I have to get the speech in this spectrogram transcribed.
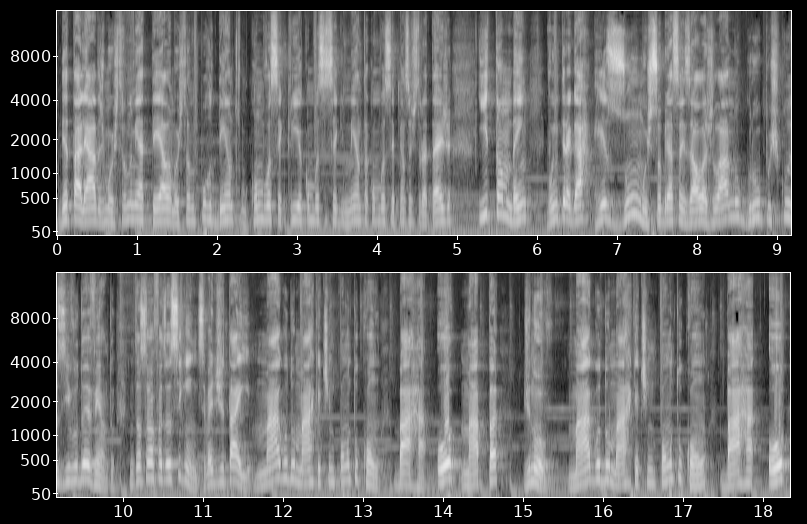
detalhadas, mostrando minha tela, mostrando por dentro como você cria, como você segmenta, como você pensa a estratégia. E também vou entregar resumos sobre essas aulas lá no grupo exclusivo do evento. Então você vai fazer o seguinte: você vai digitar aí magodomarketing.com barra o mapa. De novo, magodomarketing.com barra o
